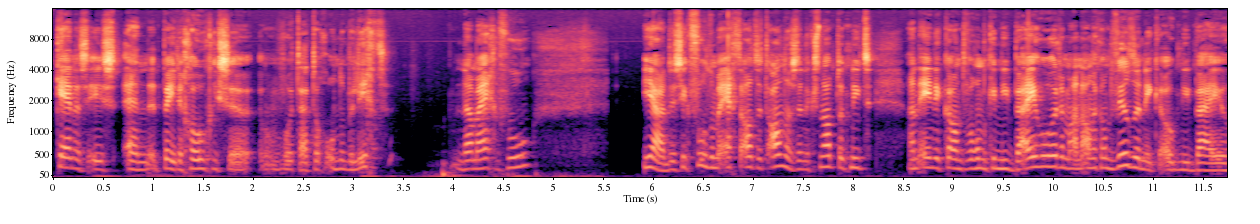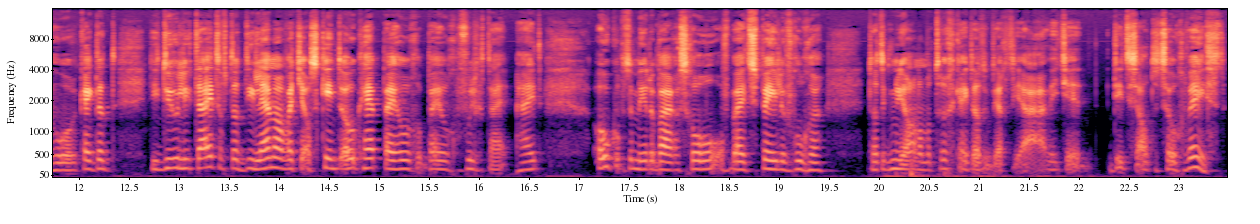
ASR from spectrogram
kennis is en het pedagogische wordt daar toch onderbelicht, naar mijn gevoel. Ja, dus ik voelde me echt altijd anders. En ik snapte ook niet aan de ene kant waarom ik er niet bij hoorde, maar aan de andere kant wilde ik ook niet bij horen. Kijk, dat, die dualiteit of dat dilemma wat je als kind ook hebt bij, hoge, bij hooggevoeligheid, ook op de middelbare school of bij het spelen vroeger, dat ik nu allemaal terugkijk, dat ik dacht, ja, weet je, dit is altijd zo geweest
